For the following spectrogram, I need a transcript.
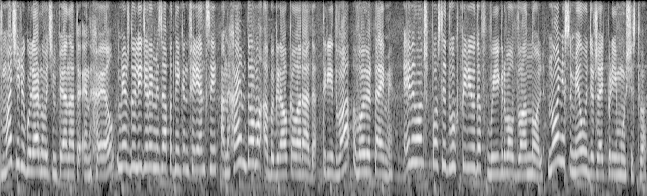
В матче регулярного чемпионата НХЛ между лидерами западной конференции Анахайм дома обыграл Колорадо 3-2 в овертайме. Эвиланш после двух периодов выигрывал 2-0, но не сумел удержать преимущество.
